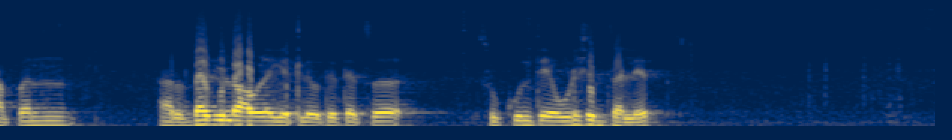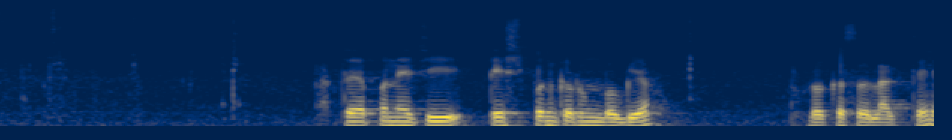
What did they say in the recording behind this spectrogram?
आपण अर्धा किलो आवळे घेतले होते त्याचं सुकून ते एवढेसेच झालेत. आता आपण याची टेस्ट पण करून बघूया थोडं कसं लागतंय.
